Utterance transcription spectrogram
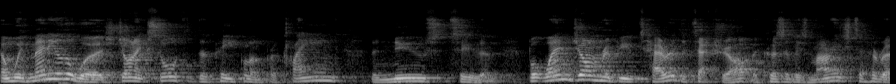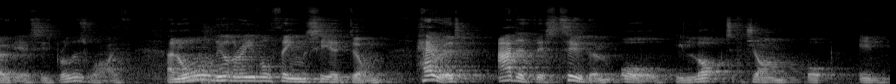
And with many other words, John exhorted the people and proclaimed the news to them. But when John rebuked Herod the Tetrarch because of his marriage to Herodias, his brother's wife, and all the other evil things he had done, Herod added this to them all. He locked John up in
